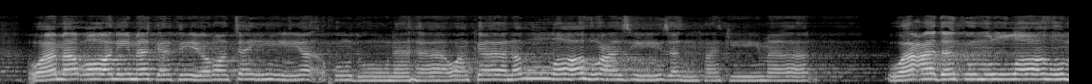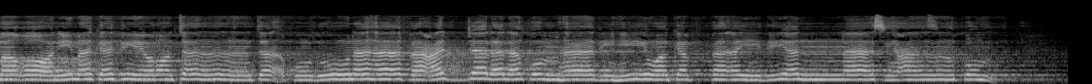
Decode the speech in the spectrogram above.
ومغانم كثيرة يأخذونها وكان الله عزيزا حكيما. وعدكم الله مغانم كثيرة تأخذونها فعجل لكم هذه وكف أيدي الناس عنكم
